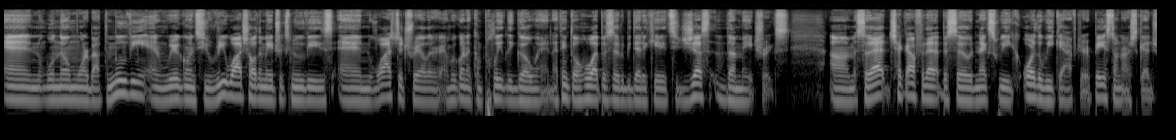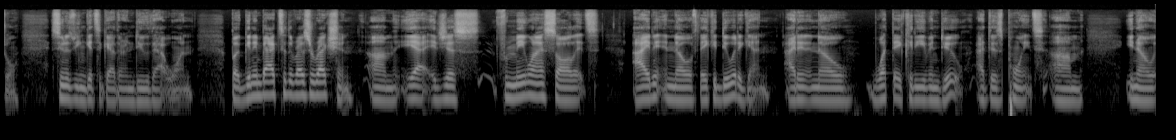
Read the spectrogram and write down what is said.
and we'll know more about the movie. And we're going to rewatch all the Matrix movies and watch the trailer, and we're going to completely go in. I think the whole episode will be dedicated to just the Matrix. Um, so that check out for that episode next week or the week after, based on our schedule. As soon as we can get together and do that one. But getting back to the resurrection, um, yeah, it just for me when I saw it, I didn't know if they could do it again. I didn't know what they could even do at this point. Um, you know,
